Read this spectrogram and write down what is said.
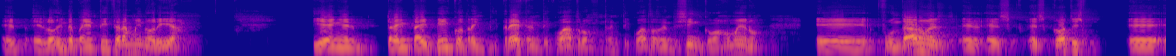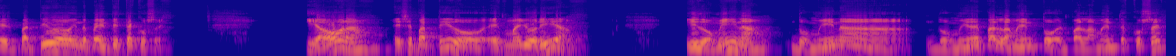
los independentistas eran minoría. Y en el 30 y pico, 33, 34, 34, 35 más o menos, eh, fundaron el, Scottish, eh, el Partido Independentista Escocés. Y ahora ese partido es mayoría y domina, domina, domina el Parlamento, el Parlamento escocés.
